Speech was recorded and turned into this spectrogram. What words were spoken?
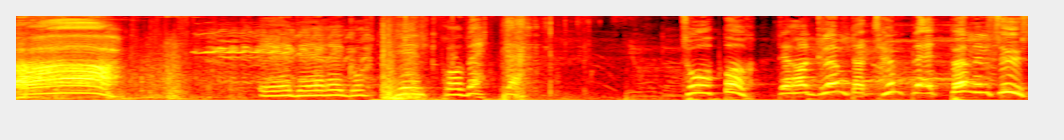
Ah! Er dere gått helt fra vettet? Tåper! Dere har glemt at tempelet er et bønnens hus!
